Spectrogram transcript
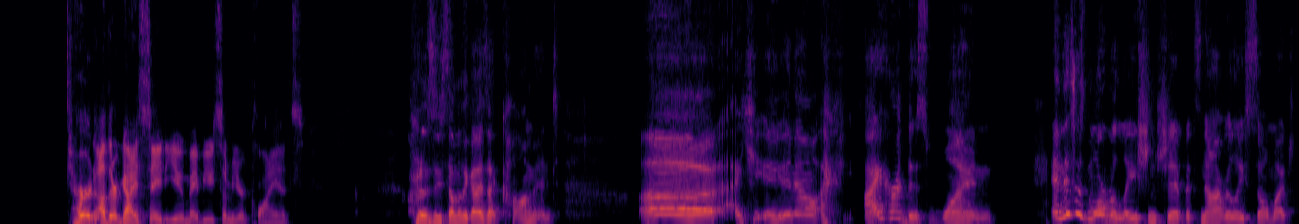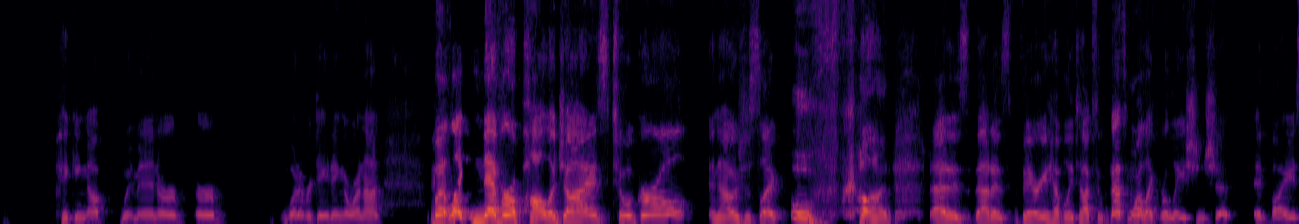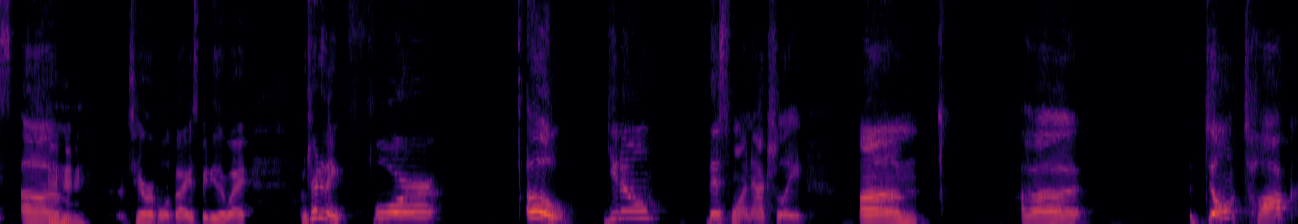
heard other guys say to you, maybe some of your clients. Honestly, some of the guys that comment, uh, you know, I heard this one, and this is more relationship. It's not really so much picking up women or or whatever dating or whatnot but mm-hmm. like never apologize to a girl and i was just like oh god that is that is very heavily toxic that's more like relationship advice um mm-hmm. terrible advice but either way i'm trying to think for oh you know this one actually um uh don't talk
